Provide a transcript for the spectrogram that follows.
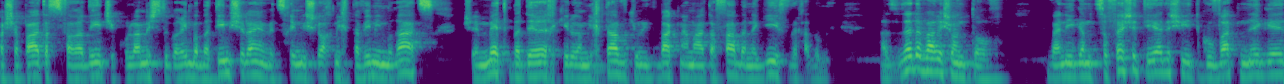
בשפעת הספרדית, שכולם מסוגרים בבתים שלהם וצריכים לשלוח מכתבים עם רץ, שמת בדרך כאילו המכתב, כי הוא נדבק מהמעטפה בנגיף וכדומה. אז זה דבר ראשון טוב. ואני גם צופה שתהיה איזושהי תגובת נגד,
